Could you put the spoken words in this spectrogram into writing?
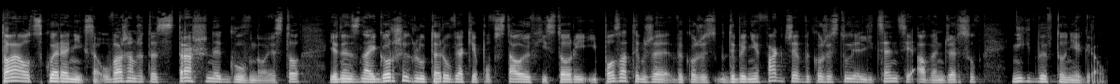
to od Square Enixa. Uważam, że to jest straszne gówno. Jest to jeden z najgorszych looterów, jakie powstały w historii i poza tym, że gdyby nie fakt, że wykorzystuje licencję Avengersów, nikt by w to nie grał.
